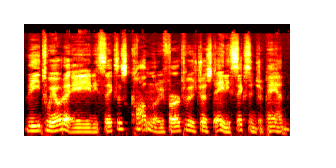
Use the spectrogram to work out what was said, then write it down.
The Toyota A86 is commonly referred to as just 86 in Japan.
